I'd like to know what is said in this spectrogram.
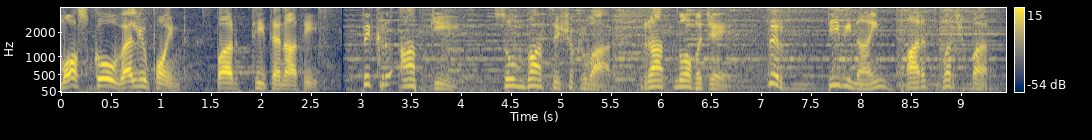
मॉस्को वैल्यू पॉइंट पर थी तैनाती। फ़िक्र आपकी। सोमवार से शुक्रवार, रात नौ बजे, सिर्फ़ टीवी नाइन भारत वर्ष पर।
